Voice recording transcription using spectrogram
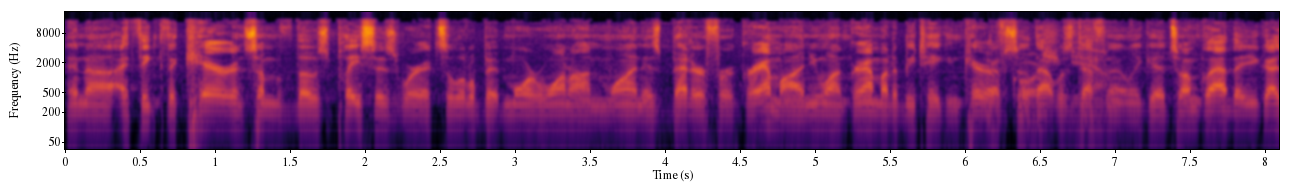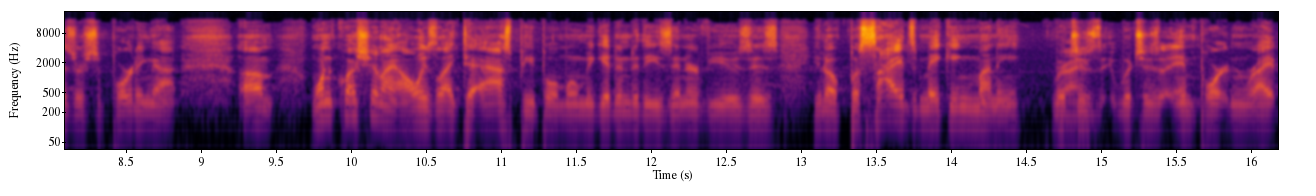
and uh, I think the care in some of those places where it's a little bit more one on one is better for grandma, and you want grandma to be taken care of. Of so that was yeah. definitely good. So I'm glad that you guys are supporting that. Um, one question I always like to ask people when we get into these interviews is, you know, besides making money, which Right. is which is important, right?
